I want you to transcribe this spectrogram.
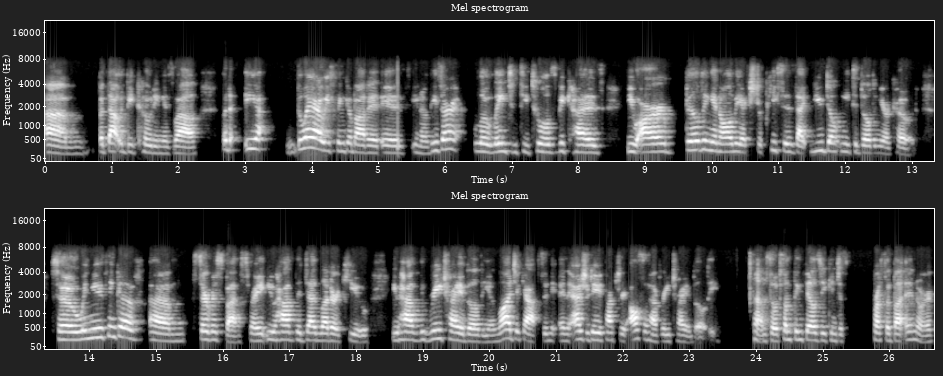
Um, but that would be coding as well. But yeah, the way I always think about it is, you know, these aren't low latency tools because you are building in all the extra pieces that you don't need to build in your code. So when you think of um, service bus, right, you have the dead letter queue, you have the retriability and logic apps and, and Azure Data Factory also have retriability. Um, so if something fails, you can just press a button or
